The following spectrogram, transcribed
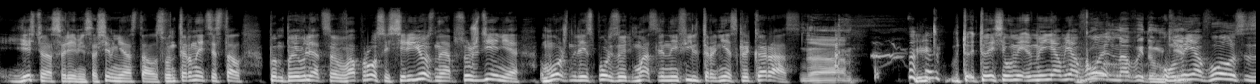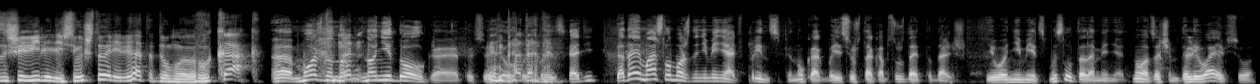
есть у нас времени, совсем не осталось. В интернете стал появляться вопросы, серьезные обсуждения, можно ли использовать масляный фильтр несколько раз. Да. То, то есть у меня, у меня, Голь на выдумке. у меня волосы зашевелились. Вы что, ребята, думаю, вы как? Э, можно, но, но недолго это все дело будет происходить. Тогда и масло можно не менять, в принципе. Ну, как бы, если уж так обсуждать-то дальше. Его не имеет смысла тогда менять. Ну, а зачем? Доливай, и все.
